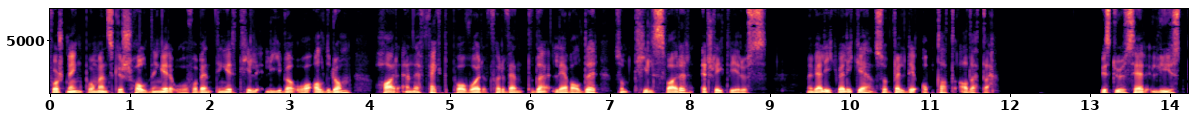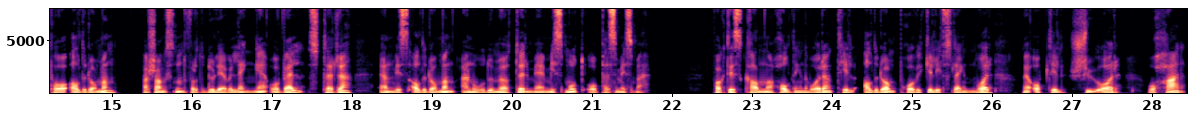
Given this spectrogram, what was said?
Forskning på menneskers holdninger og forventninger til livet og alderdom har en effekt på vår forventede levealder som tilsvarer et slikt virus, men vi er likevel ikke så veldig opptatt av dette. Hvis du ser lyst på alderdommen, er sjansen for at du lever lenge og vel større enn hvis alderdommen er noe du møter med mismot og pessimisme. Faktisk kan holdningene våre til alderdom påvirke livslengden vår med opptil sju år, og her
